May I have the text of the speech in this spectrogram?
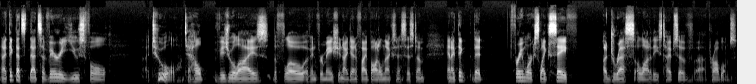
And I think that's that's a very useful uh, tool to help visualize the flow of information, identify bottlenecks in a system, and I think that frameworks like SAFe address a lot of these types of uh, problems.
